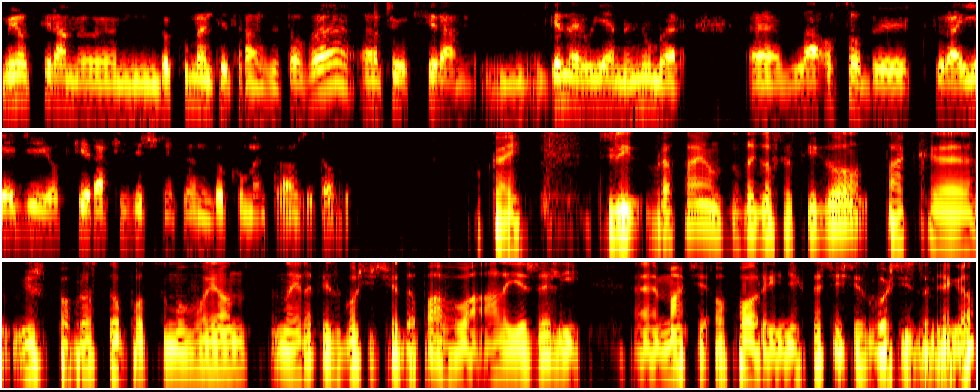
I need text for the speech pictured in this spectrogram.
My otwieramy dokumenty tranzytowe, znaczy otwieramy, generujemy numer e, dla osoby, która jedzie i otwiera fizycznie ten dokument tranzytowy. Okej, okay. czyli wracając do tego wszystkiego, tak e, już po prostu podsumowując, najlepiej zgłosić się do Pawła, ale jeżeli e, macie opory i nie chcecie się zgłosić do niego,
